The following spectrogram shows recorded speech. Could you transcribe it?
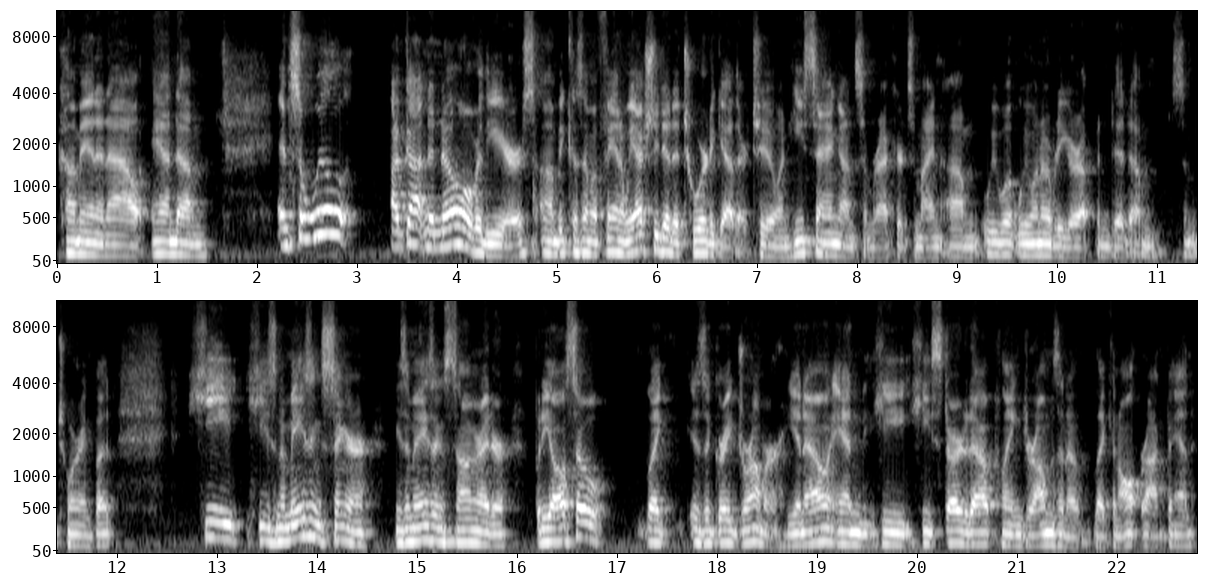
come in and out and um and so will i've gotten to know over the years um, because i'm a fan and we actually did a tour together too and he sang on some records of mine um we went we went over to europe and did um some touring but he he's an amazing singer he's an amazing songwriter but he also like is a great drummer, you know, and he he started out playing drums in a like an alt rock band.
